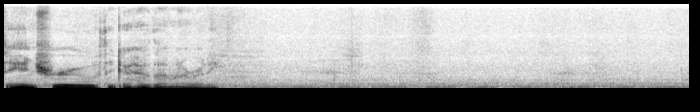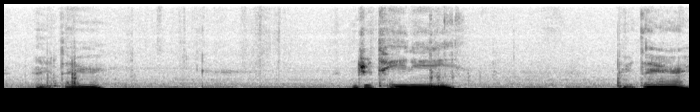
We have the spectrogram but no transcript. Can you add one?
Sandshrew, I think I have that one already. Right there. Dratini. Right there.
